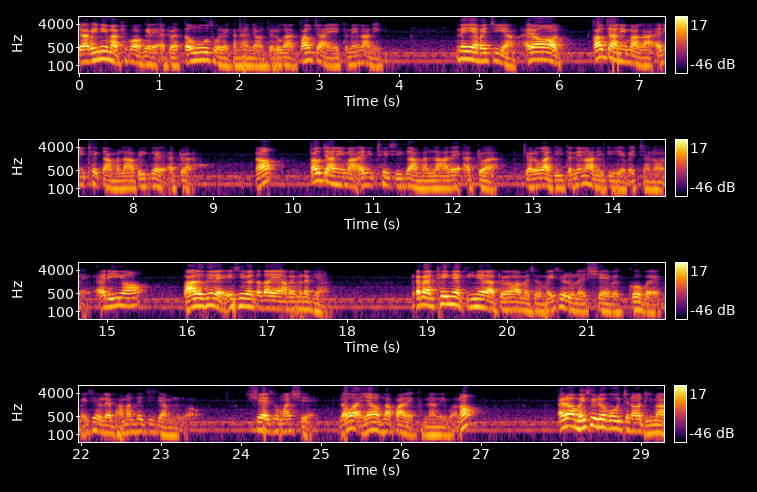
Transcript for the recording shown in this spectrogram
ကြာပင်းနေ့မှာဖြစ်ပေါ်ခဲ့တဲ့အတွက်3ခုဆိုတဲ့ကဏ္ဍကြောင့်ကျွန်တော်တို့ကတောက်ကြရင်တနင်္လာနေ့ နှစ်ရက်ပဲကြည့်ရမှာအဲ့တော့တောက်ကြနေမှာကအဲ့ဒီထိတ်ကမလာပေးခဲ့တဲ့အတွက်เนาะတောက်ကြနေမှာအဲ့ဒီထိတ်စီးကမလာတဲ့အတွက်ကျွန်တော်တို့ကဒီတနင်္လာနေ့တည်းရက်ပဲခြံတော့တယ်အဲ့ဒီရောဘာလို့သေးလဲအေးဆေးပဲတတရပဲမနှက်ပြန် အဲ့ဘာထိတ်နဲ့ကီးနဲ့တာတွဲရမယ်ဆိုမိတ်ဆွေတို့လည်း share ပဲ go ပဲမိတ်ဆွေတို့လည်းဘာမှလက်ကြည့်ကြမလို့တော့ share ဆိုမှ share လုံးဝအရင်လှပတဲ့ခဏလေးပေါ့နော်အဲ့တော့မိတ်ဆွေတို့ကိုကျွန်တော်ဒီမှာ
